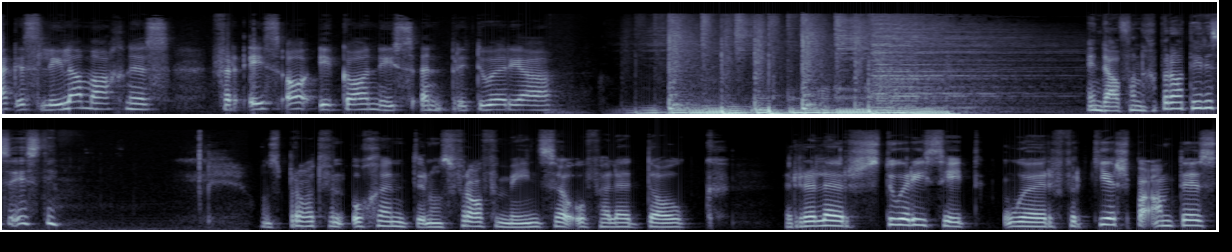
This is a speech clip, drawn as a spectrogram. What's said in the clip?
Ek is Lila Magnus vir SAK nuus in Pretoria. En daarvan gepraat hier is Estie. Ons praat vanoggend en ons vra vir mense of hulle dalk riller stories het oor verkeersbeamptes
